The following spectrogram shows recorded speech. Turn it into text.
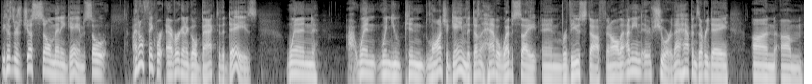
because there's just so many games. So I don't think we're ever going to go back to the days when uh, when when you can launch a game that doesn't have a website and review stuff and all that. I mean, sure, that happens every day on um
